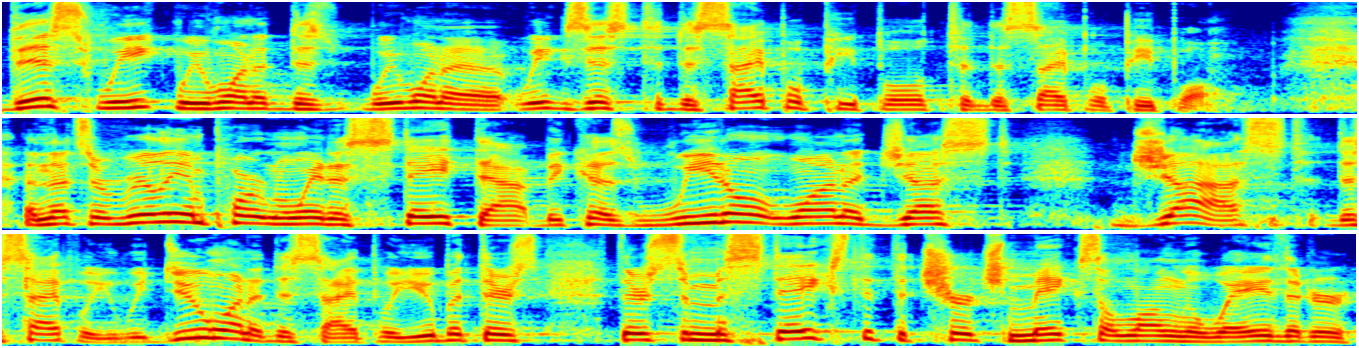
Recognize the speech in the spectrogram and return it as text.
this week, we want to we want to we exist to disciple people to disciple people. And that's a really important way to state that because we don't want to just just disciple you. We do want to disciple you, but there's there's some mistakes that the church makes along the way that are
